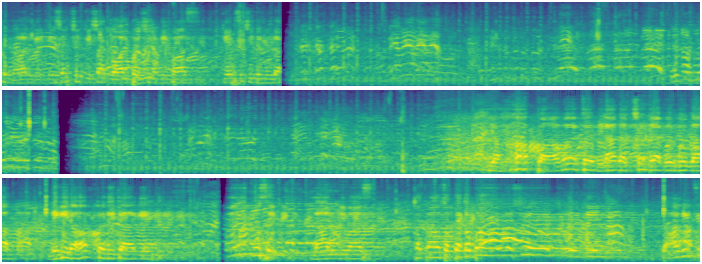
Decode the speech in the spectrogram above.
कमाल की इंटरसेप्शन के साथ बॉल पोजीशन अपने पास केएफसी चिदगुंडा यहाँ पावर तो मिला था चंद्रा मुर्मू का लेकिन ऑफ़ द टारगेट मुँह लालू के पास खतरा हो सकता है कबाल लेकिन टारगेट से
